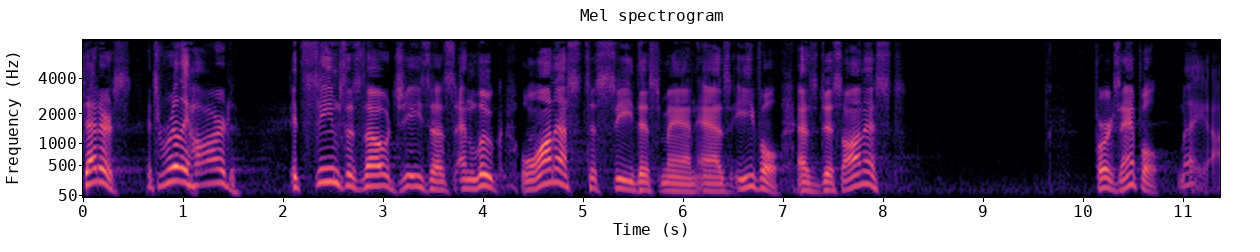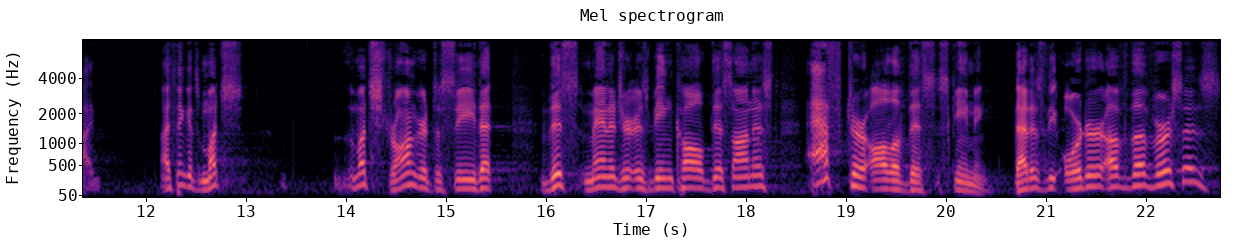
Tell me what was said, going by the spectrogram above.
debtors. It's really hard. It seems as though Jesus and Luke want us to see this man as evil, as dishonest. For example, I, I think it's much, much stronger to see that this manager is being called dishonest after all of this scheming. That is the order of the verses.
